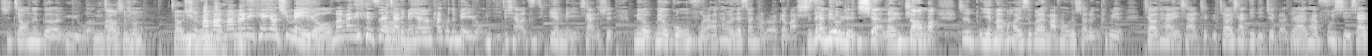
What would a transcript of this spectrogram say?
是教那个语文嘛，你教什么就？是妈妈妈妈那天要去美容，妈妈那天坐在家里边嗯要用 Taco 的美容仪，就想要自己变美一下，就是没有没有功夫，然后 Taco 在算塔罗要干嘛，实在没有人选了，你知道吗？就是也蛮不好意思过来麻烦我说小刘，你可不可以教他一下这个，教一下弟弟这个，就让他复习一下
